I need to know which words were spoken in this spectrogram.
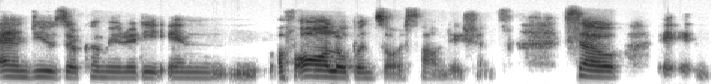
end user community in of all open source foundations. So it,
